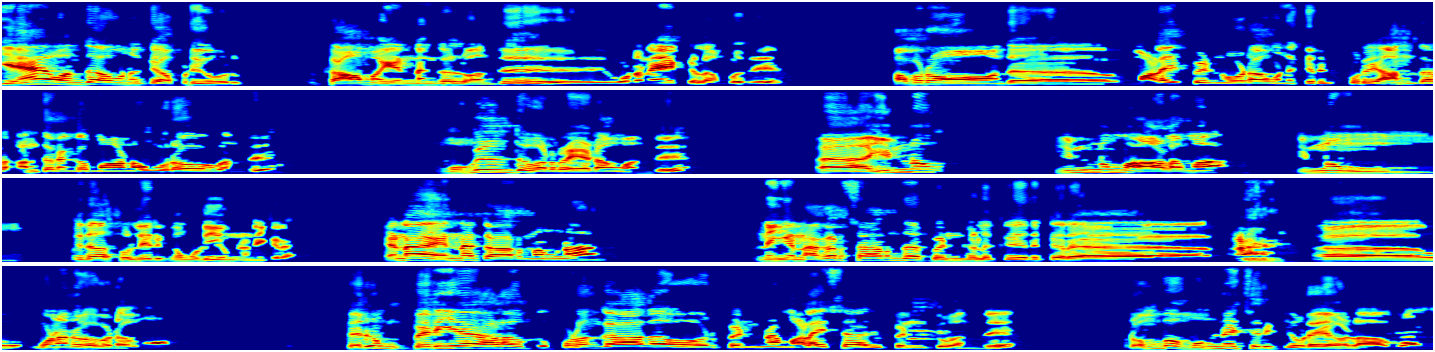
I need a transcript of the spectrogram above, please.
ஏன் வந்து அவனுக்கு அப்படி ஒரு காம எண்ணங்கள் வந்து உடனே கிளம்புது. அப்புறம் அந்த மலை பெண்ணோட அவனுக்கு இருக்கக்கூடிய அந்த அந்தரங்கமான உறவு வந்து முகிழ்ந்து வர்ற இடம் வந்து இன்னும் இன்னும் ஆழமா இன்னும் இதாக சொல்லியிருக்க முடியும்னு நினைக்கிறேன். ஏன்னா என்ன காரணம்னா நீங்க நகர் சார்ந்த பெண்களுக்கு இருக்கிற உணர்வை விடவும் பெரும் பெரிய அளவுக்கு புழங்காத ஒரு பெண்ணை மலைசாதி பெண்ணுக்கு வந்து ரொம்ப முன்னெச்சரிக்கை உடையவளாகவும்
